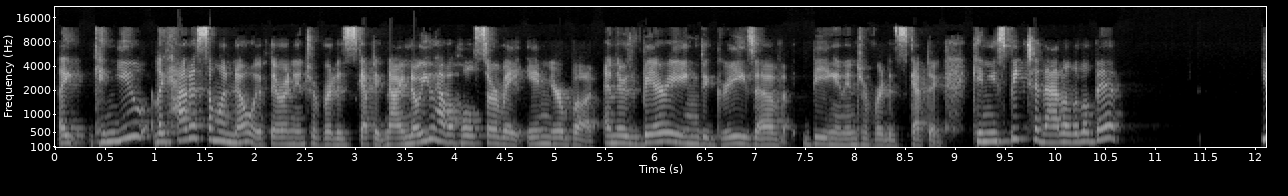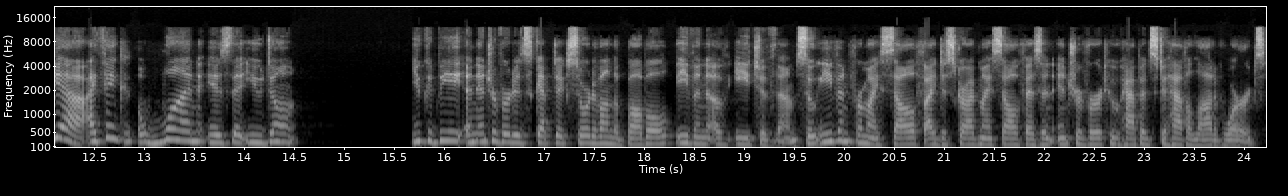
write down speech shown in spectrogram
Like, can you, like, how does someone know if they're an introverted skeptic? Now, I know you have a whole survey in your book, and there's varying degrees of being an introverted skeptic. Can you speak to that a little bit? Yeah, I think one is that you don't you could be an introverted skeptic sort of on the bubble even of each of them. So even for myself, I describe myself as an introvert who happens to have a lot of words.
